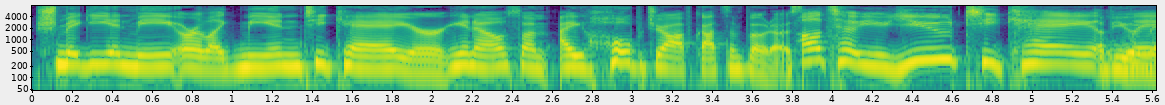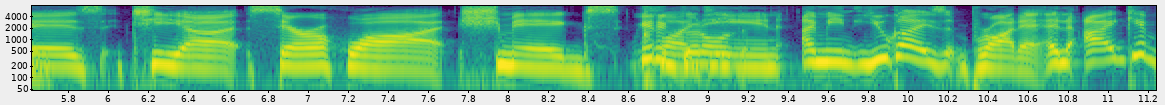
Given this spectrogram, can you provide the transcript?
Schmiggy and me or like me and TK or you know. So I'm, I hope Joff got some photos. I'll tell you, you, TK, you. Liz, Tia, Sarah Hua, Schmigs, We had old- Claudine. I mean, you guys brought it. And I give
